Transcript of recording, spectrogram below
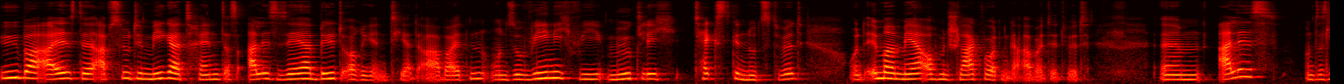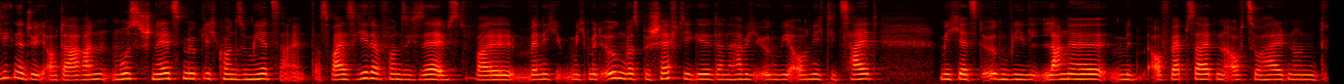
Überall ist der absolute Megatrend, dass alles sehr bildorientiert arbeiten und so wenig wie möglich Text genutzt wird und immer mehr auch mit Schlagworten gearbeitet wird. Ähm, alles und das liegt natürlich auch daran, muss schnellstmöglich konsumiert sein. Das weiß jeder von sich selbst, weil wenn ich mich mit irgendwas beschäftige, dann habe ich irgendwie auch nicht die Zeit, mich jetzt irgendwie lange mit, auf Webseiten aufzuhalten und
